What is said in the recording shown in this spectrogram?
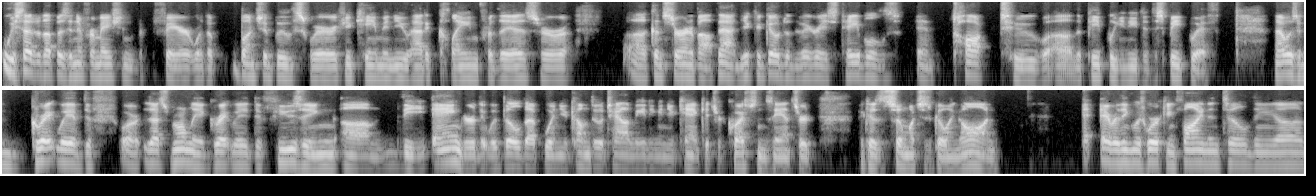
we set it up as an information fair with a bunch of booths where if you came in you had a claim for this or a concern about that, you could go to the various tables and talk to uh, the people you needed to speak with. That was a great way of, dif- or that's normally a great way of diffusing um, the anger that would build up when you come to a town meeting and you can't get your questions answered because so much is going on. Everything was working fine until the uh,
